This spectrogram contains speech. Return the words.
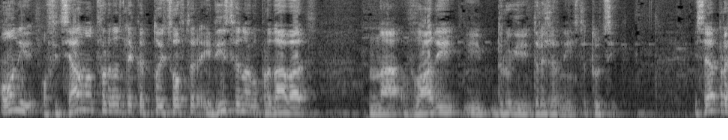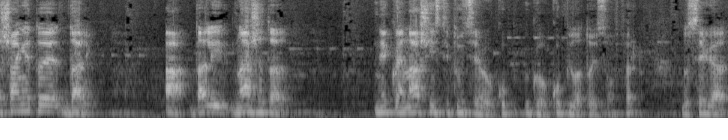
Они официјално тврдат дека тој софтвер единствено го продаваат на влади и други државни институции. И сега прашањето е дали а дали нашата некоја наша институција го, куп, го купила тој софтвер, до сега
